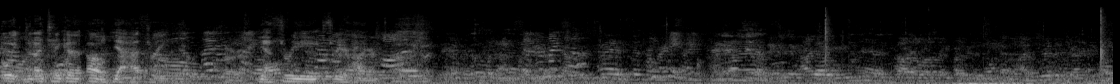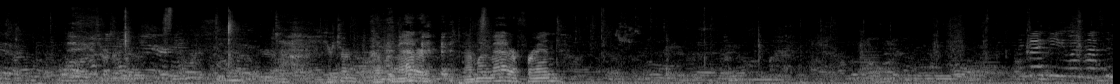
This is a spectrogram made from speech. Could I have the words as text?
Oh wait, did I take a? Oh yeah, at three. Yeah, three, three or higher. Your turn. That might matter. That might matter, friend. Becky, you want have some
